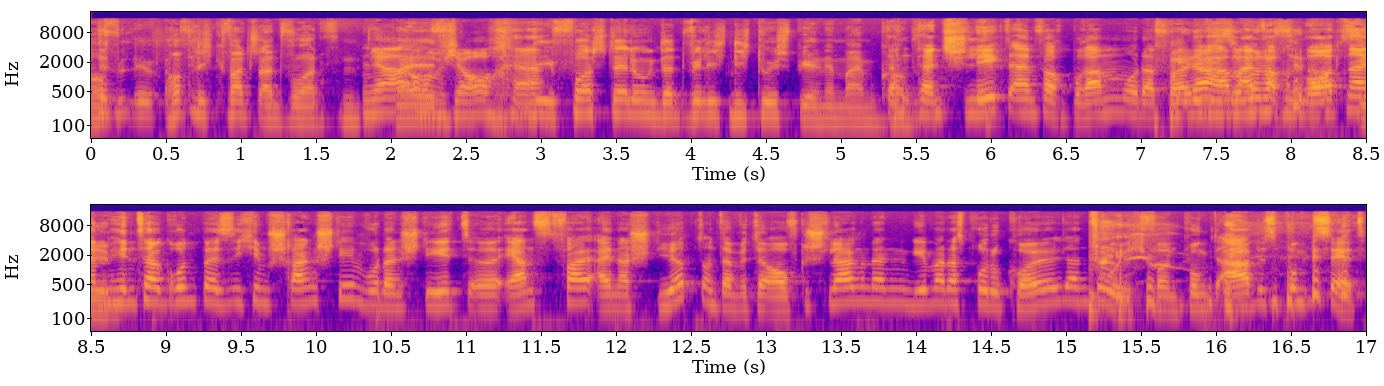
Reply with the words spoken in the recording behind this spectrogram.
Hoffentlich, hoffentlich Quatschantworten. Ja, hoffe ich auch. Die Vorstellung, das will ich nicht durchspielen in meinem Dann, Kopf. dann schlägt einfach Bram oder Peter, haben einfach einen Ordner im absehen? Hintergrund bei sich im Schrank stehen, wo dann steht äh, Ernstfall, einer stirbt und dann wird er aufgeschlagen und dann gehen wir das Protokoll dann durch, von Punkt A bis Punkt Z.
